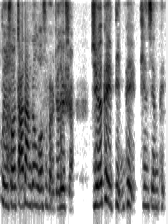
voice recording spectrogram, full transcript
我跟你说，炸蛋跟螺蛳粉绝对是绝配、顶配、天仙配。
